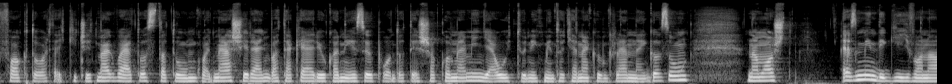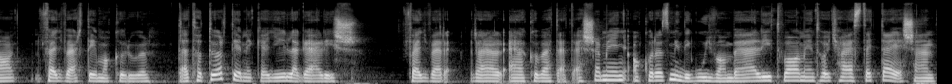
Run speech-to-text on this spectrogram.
faktort egy kicsit megváltoztatunk, vagy más irányba tekerjük a nézőpontot, és akkor már mindjárt úgy tűnik, mintha nekünk lenne igazunk. Na most ez mindig így van a fegyver téma körül. Tehát ha történik egy illegális fegyverrel elkövetett esemény, akkor az mindig úgy van beállítva, mint hogyha ezt egy teljesen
